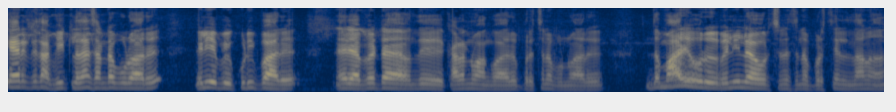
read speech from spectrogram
கேரக்டர் தான். வீட்டில் தான் சண்டை போடுவார் வெளியே போய் குடிப்பார் நிறையா பேர்கிட்ட வந்து கடன் வாங்குவார் பிரச்சனை பண்ணுவார். இந்த மாதிரி ஒரு வெளியில் ஒரு சின்ன சின்ன பிரச்சனை இருந்தாலும்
